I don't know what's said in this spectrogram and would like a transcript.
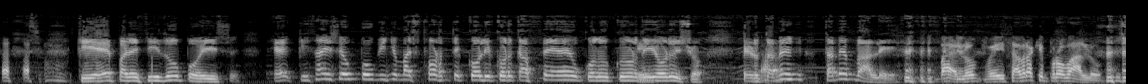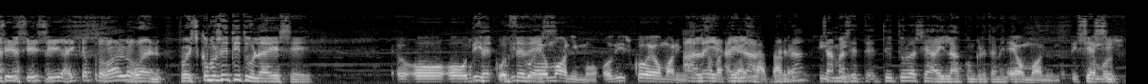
que é parecido, pois, eh, quizáis é un pouquiño máis forte co licor café ou co licor sí. de orixo, pero ah. tamén tamén vale. Vale, pois habrá que probalo. sí, sí, sí, hai que probalo. Bueno, pois como se titula ese? O, o, disco, o, o disco é homónimo, o disco é homónimo. A lei Ailá, verdad? Sí, Chamase, sí. titúlase Ailá concretamente. É homónimo. Dixemos, sí, sí.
